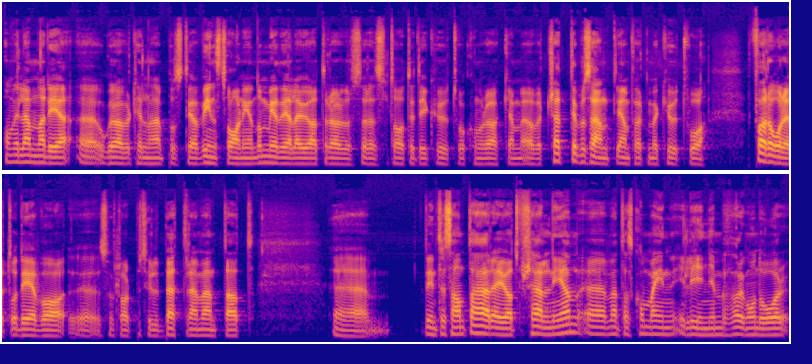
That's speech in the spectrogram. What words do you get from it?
om vi lämnar det eh, och går över till den här positiva vinstvarningen. De meddelar ju att rörelseresultatet i Q2 kommer att öka med över 30% jämfört med Q2 förra året och det var eh, såklart betydligt bättre än väntat. Eh, det intressanta här är ju att försäljningen eh, väntas komma in i linje med föregående år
